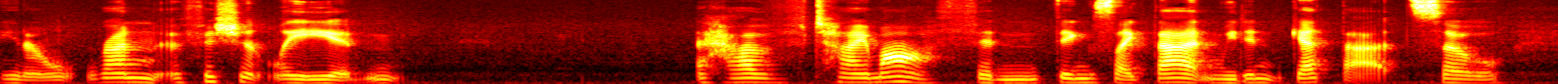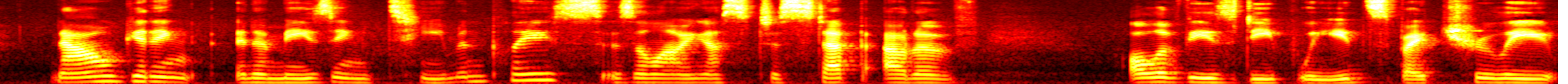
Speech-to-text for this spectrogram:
you know, run efficiently and have time off and things like that. And we didn't get that. So now getting an amazing team in place is allowing us to step out of all of these deep weeds by truly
